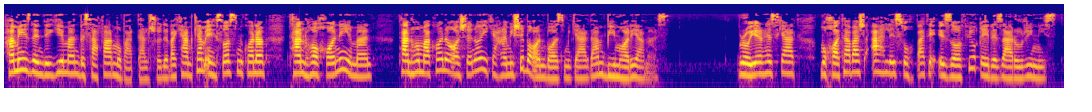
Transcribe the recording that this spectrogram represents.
همه زندگی من به سفر مبدل شده و کم کم احساس می کنم تنها خانه من تنها مکان آشنایی که همیشه به آن باز می گردم بیماریم است. برویر حس کرد مخاطبش اهل صحبت اضافی و غیر ضروری نیست.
